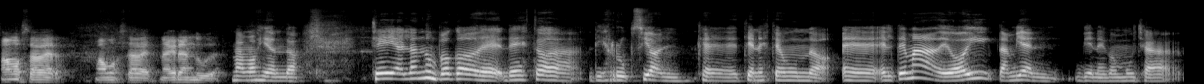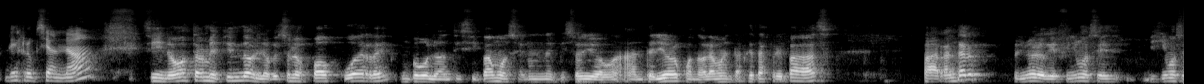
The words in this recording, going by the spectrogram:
Vamos a ver, vamos a ver, una gran duda. Vamos viendo. Che, hablando un poco de, esta disrupción que tiene este mundo, eh, el tema de hoy también viene con mucha disrupción, ¿no? Sí, nos vamos a estar metiendo en lo que son los pagos QR, un poco lo anticipamos en un episodio anterior cuando hablamos de tarjetas prepagas. Para arrancar, primero lo que definimos es, dijimos,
